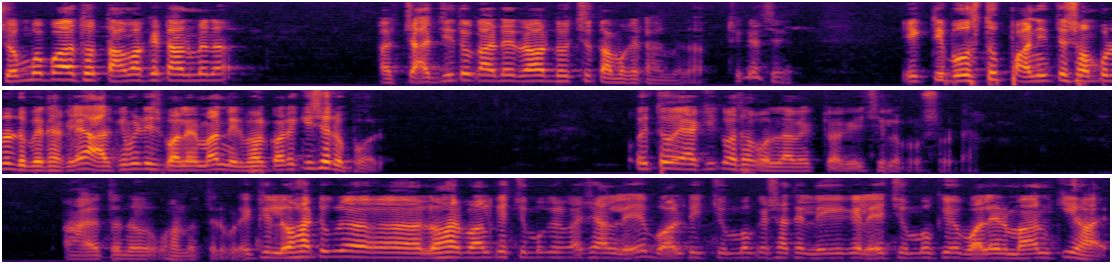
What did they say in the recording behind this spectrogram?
চৌম্বক পদার্থ তামাকে টানবে না, আর চার্জিত কাঠের রড হচ্ছে তামাকে টানবে না, ঠিক আছে? একটি বস্তু পানিতে সম্পূর্ণ ডুবে থাকলে আর্কিমিডিস বলের মান নির্ভর করে কিসের উপর? ওই তো একই কথা বললাম, একটু আগেই ছিল প্রশ্নটা। আয়তন ঘনত্বের উপর। একটি লোহা টুকরো লোহার বলকে চুম্বকের কাছে আনলে বলটি চুম্বকের সাথে লেগে গেলে চুম্বকীয় বলের মান কি হয়?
